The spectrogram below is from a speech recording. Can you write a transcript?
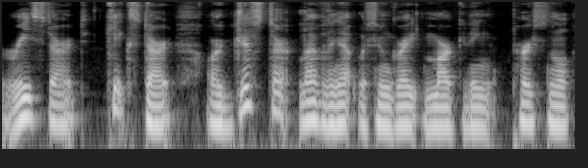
restart, kickstart, or just start leveling up with some great marketing, personal,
